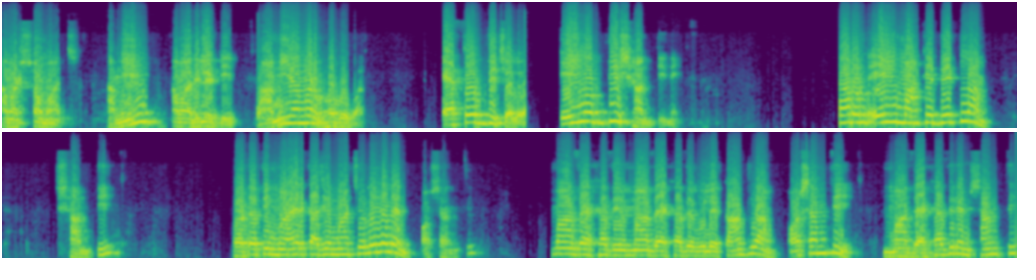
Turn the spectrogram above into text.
আমার সমাজ, আমি, আমার রিলেটিভ আমি, আমার ভগবান, এত অব্দি চলো। এই অব্দি শান্তি নেই। কারণ এই মাকে দেখলাম, শান্তি। হঠাৎই মায়ের কাজে মা চলে গেলেন, অশান্তি। মা দেখা দে, মা দেখা দে বলে কাঁদলাম, অশান্তি। মা দেখা দিলেন শান্তি।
